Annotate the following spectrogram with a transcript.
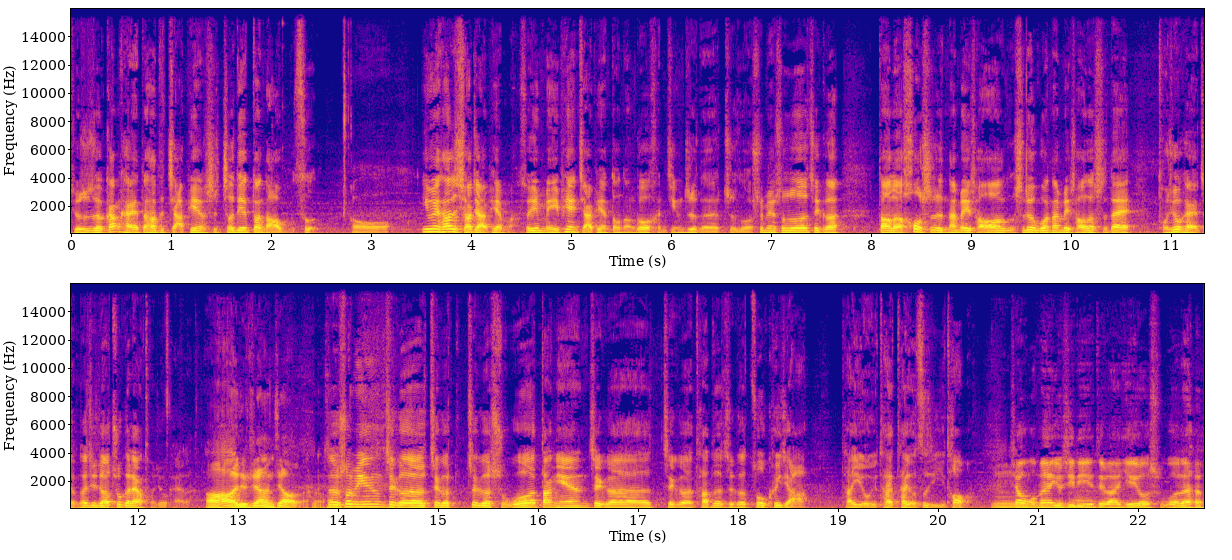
就是这钢铠的它的甲片是折叠锻打五次，哦，因为它是小甲片嘛，所以每一片甲片都能够很精致的制作。顺便说说这个，到了后世南北朝十六国南北朝的时代，铜秀铠整个就叫诸葛亮铜秀铠了。哦，就这样叫了。这就说明这个这个这个蜀国当年这个这个他的这个做盔甲，他有他他有自己一套嘛。嗯像我们游戏里对吧，也有蜀国的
